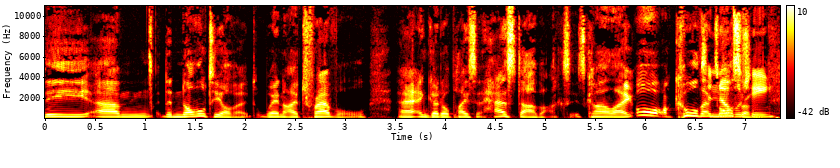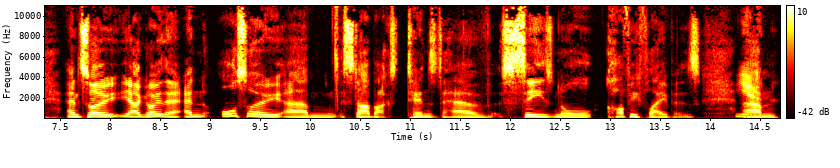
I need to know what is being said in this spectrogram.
the um, the novelty of it when I travel uh, and go to a place that has Starbucks, it's kind of like, oh, cool, that's awesome. And so yeah, I go there, and also um, Starbucks tends to have seasonal coffee flavors. Yeah. Um,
